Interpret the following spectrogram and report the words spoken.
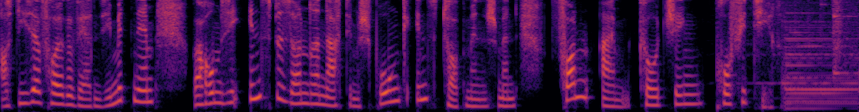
Aus dieser Folge werden Sie mitnehmen, warum Sie insbesondere nach dem Sprung ins Topmanagement von einem Coaching profitieren.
